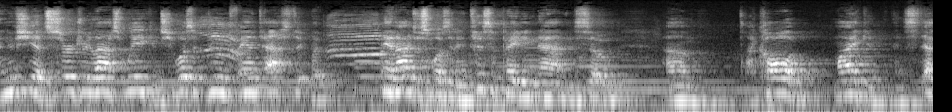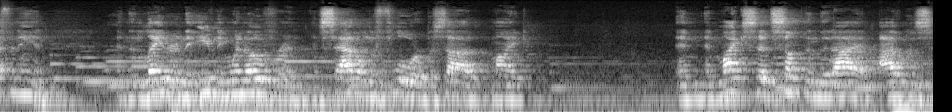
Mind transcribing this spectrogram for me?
I knew she had surgery last week and she wasn't doing fantastic, but man, I just wasn't anticipating that. And so um, I called Mike and, and Stephanie, and, and then later in the evening went over and, and sat on the floor beside Mike. And, and Mike said something that I, I was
